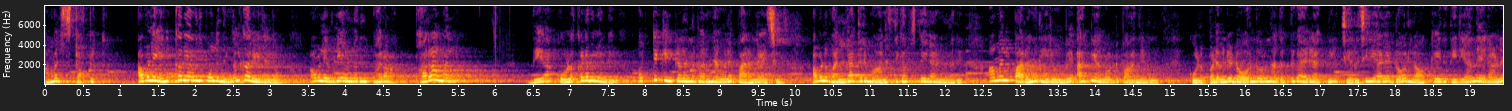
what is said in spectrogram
അമൽ സ്റ്റോപ്പ് ഇറ്റ് അവളെ എനിക്കറിയാവുന്ന പോലെ നിങ്ങൾക്കറിയില്ലല്ലോ. അവൾ എവിടെയുള്ളതെന്ന് പറ. പറ അമൽ. ദേ ആ കുളക്കടവിലുണ്ട്. ഒറ്റയ്ക്കിരിക്കണമെന്ന് പറഞ്ഞ് ഞങ്ങളെ പറഞ്ഞയച്ചു. അവൾ വല്ലാത്തൊരു മാനസികാവസ്ഥയിലാണുള്ളത്. അമൽ പറഞ്ഞു തീരും മുമ്പേ അഗ്നി അങ്ങോട്ട് പാഞ്ഞിടുന്നു. കുളപ്പടവിന്റെ ഡോറും തുറന്ന് അകത്ത് കയറി അഗ്നി ചെറു ചെറുചിരിയാലെ ഡോർ ലോക്ക് ചെയ്ത് തിരിയാൻ നേരാണ്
